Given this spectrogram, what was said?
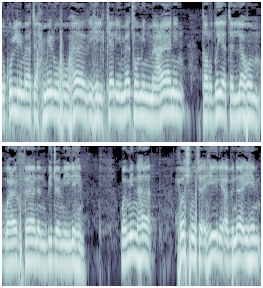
بكل ما تحمله هذه الكلمة من معان ترضية لهم وعرفانا بجميلهم ومنها حسن تأهيل أبنائهم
